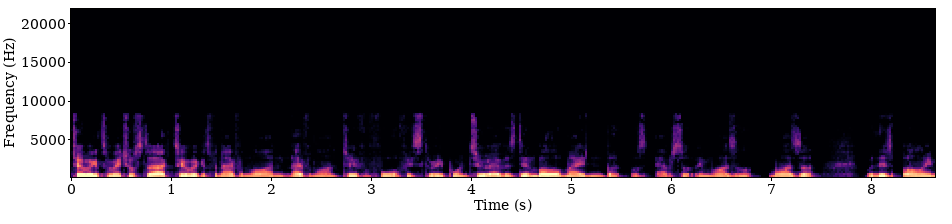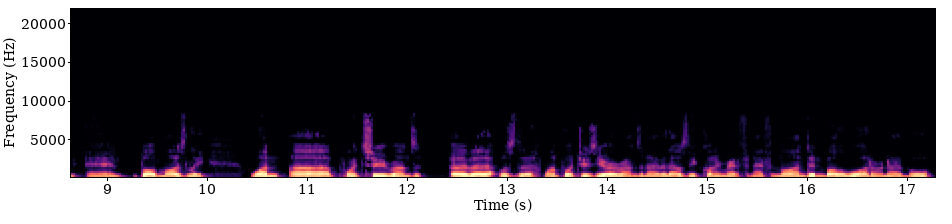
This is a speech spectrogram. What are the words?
Two wickets for Mitchell Starc, two wickets for Nathan Lyon. Nathan Lyon, two for four for his 3.2 overs. Didn't bowl old maiden, but was absolutely miser, miser with his bowling and bowled miserly. 1.2 uh, runs over. That was the 1.20 runs and over. That was the economy rate for Nathan Lyon. Didn't bowl a wide or a no ball.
